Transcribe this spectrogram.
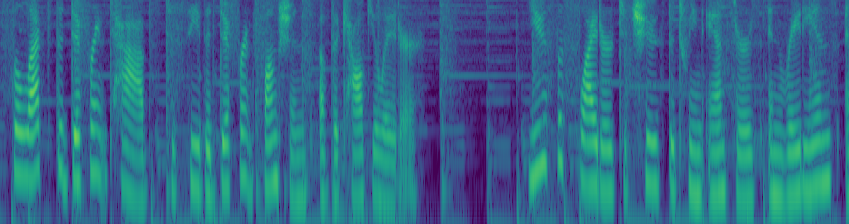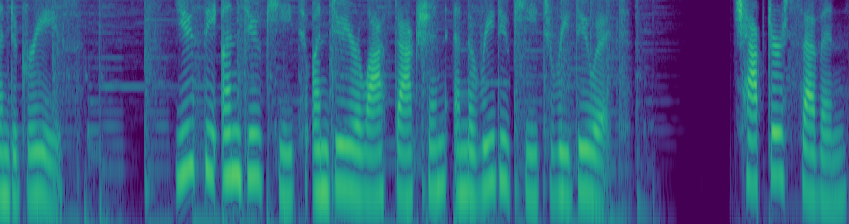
Select the different tabs to see the different functions of the calculator. Use the slider to choose between answers in radians and degrees. Use the undo key to undo your last action and the redo key to redo it. Chapter 7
